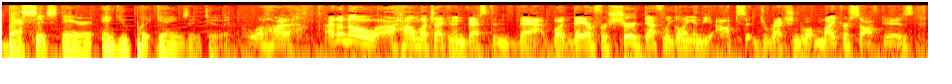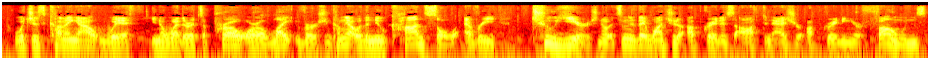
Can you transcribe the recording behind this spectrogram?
that sits there and you put games into it. Well, I, I don't know how much I can invest in that, but they are for sure definitely going in the opposite direction to what Microsoft is, which is coming out with, you know, whether it's a pro or a light version, coming out with a new console every two years. You know, it's something they want you to upgrade as often as you're upgrading your phones.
